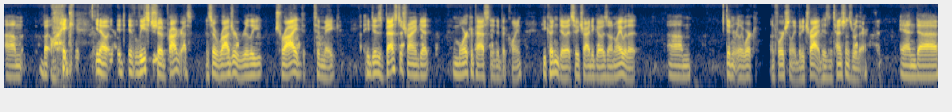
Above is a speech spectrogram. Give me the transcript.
Um, but like, you know, it, at least showed progress. And so Roger really tried to make. He did his best to try and get more capacity into Bitcoin. He couldn't do it, so he tried to go his own way with it. Um, didn't really work, unfortunately, but he tried. His intentions were there, and uh,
